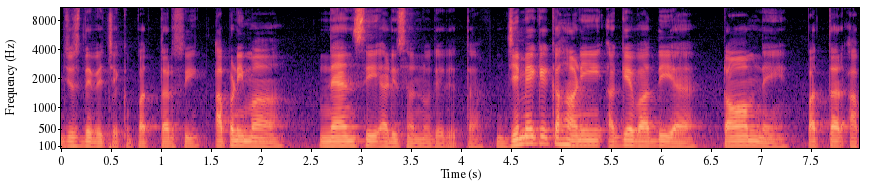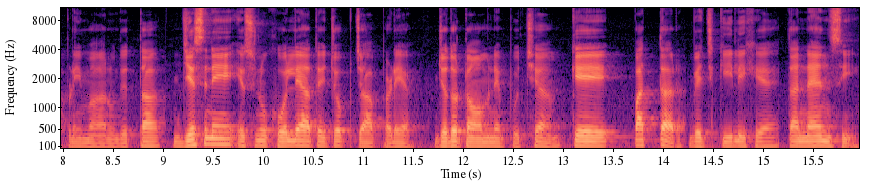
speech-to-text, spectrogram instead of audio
ਜਿਸ ਦੇ ਵਿੱਚ ਇੱਕ ਪੱਤਰ ਸੀ, ਆਪਣੀ ਮਾਂ ਨੈਂਸੀ ਐਡੀਸਨ ਨੂੰ ਦੇ ਦਿੱਤਾ। ਜਿਵੇਂ ਕਿ ਕਹਾਣੀ ਅੱਗੇ ਵਧਦੀ ਹੈ ਟੌਮ ਨੇ ਪੱਤਰ ਆਪਣੀ ਮਾਂ ਨੂੰ ਦਿੱਤਾ, ਜਿਸ ਨੇ ਇਸ ਨੂੰ ਖੋਲ੍ਹਿਆ ਤੇ ਚੁੱਪਚਾਪ ਪੜ੍ਹਿਆ। ਜਦੋਂ ਟੌਮ ਨੇ ਪੁੱਛਿਆ ਕਿ ਪੱਤਰ ਵਿੱਚ ਕੀ ਲਿਖਿਆ ਹੈ? ਤਾਂ ਨੈਂਸੀ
